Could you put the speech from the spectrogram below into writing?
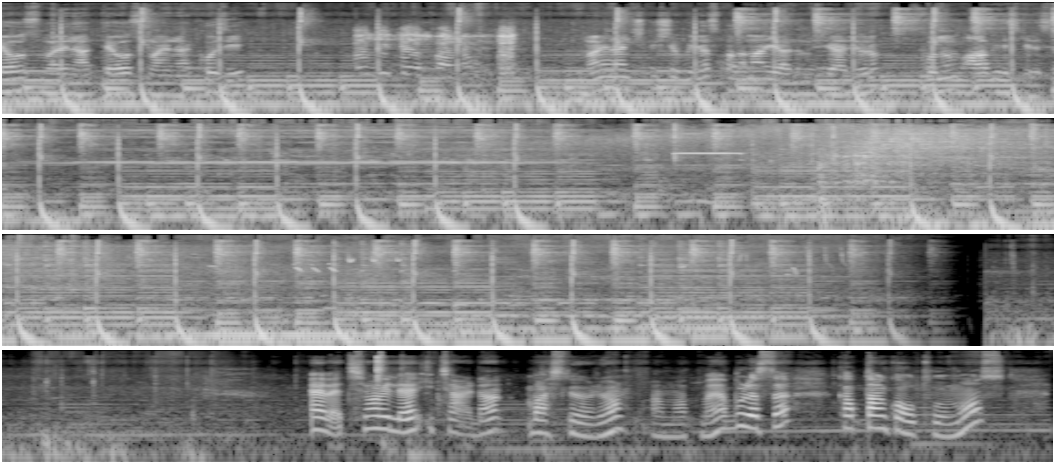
Teos Marina, Teos Marina, Kozi. Özür Osmanlı. Marina'dan çıkış yapacağız. Palamar yardımı rica ediyorum. Konum abi iskelesi. Evet şöyle içeriden başlıyorum anlatmaya. Burası kaptan koltuğumuz.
